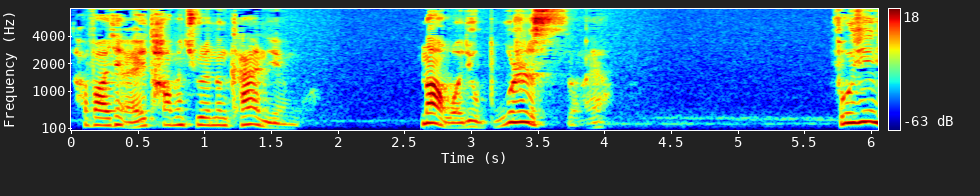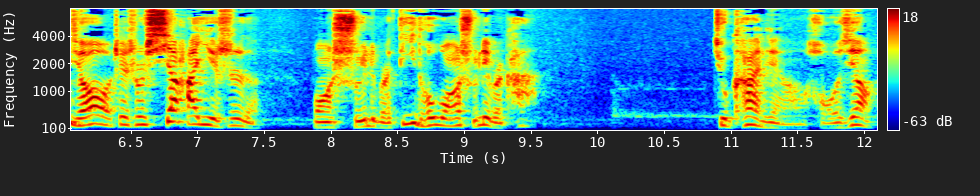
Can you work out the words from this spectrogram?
他发现，哎，他们居然能看见我。那我就不是死了呀！冯新桥这时候下意识的往水里边低头往水里边看，就看见啊，好像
